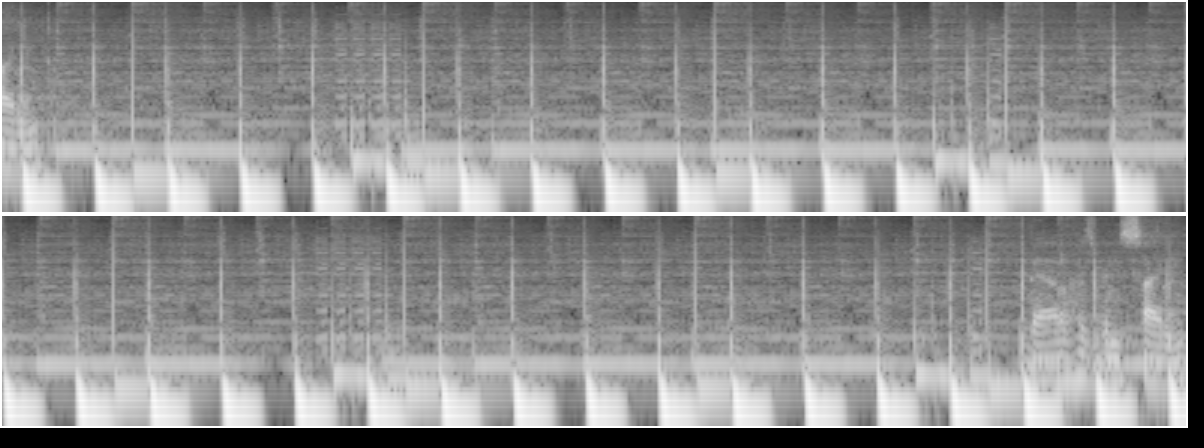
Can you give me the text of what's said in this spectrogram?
silent. Bell has been silent.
